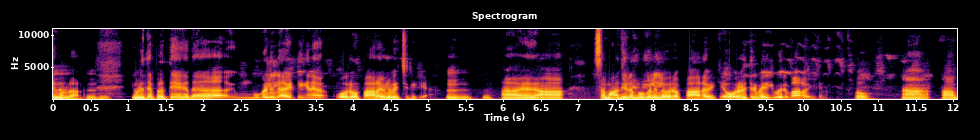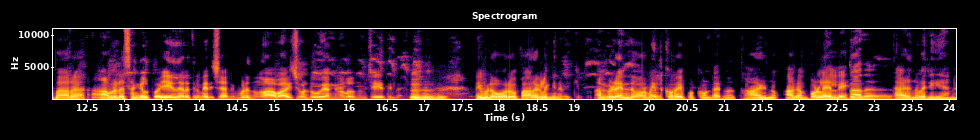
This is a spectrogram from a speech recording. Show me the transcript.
എന്നുള്ളതാണ്. ഇവിടുത്തെ പ്രത്യേകത മുകളിലായിട്ട് ഇങ്ങനെ ഓരോ പാറകൾ വെച്ചിരിക്കുക. ആ സമാധിയുടെ മുകളിൽ ഓരോ പാറ വെക്കുക. ഓരോരുത്തരും മരിക്കും ഒരു പാറ വെക്കണം. ആ ആ പാറ അവരുടെ സങ്കല്പം. ഏത് തരത്തിൽ മരിച്ചാലും ഇവിടെ നിന്നും ആവാഹിച്ചു കൊണ്ടുപോയി അങ്ങനെയുള്ളതൊന്നും ചെയ്യത്തില്ല. ഇവിടെ ഓരോ പാറകൾ ഇങ്ങനെ വെക്കും. അപ്പോഴും എന്റെ ഓർമ്മയിൽ കുറെ പൊക്കം ഉണ്ടായിരുന്നു. താഴ്ന്നു അകം പൊള്ളയല്ലേ. താഴ്ന്നു വരികയാണ്.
